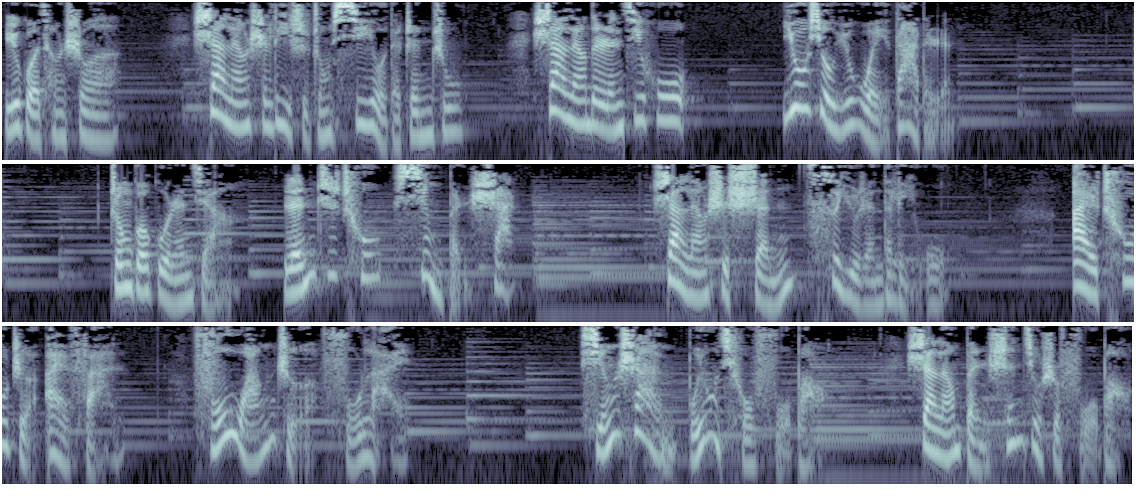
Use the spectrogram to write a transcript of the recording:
雨果曾说：“善良是历史中稀有的珍珠，善良的人几乎优秀于伟大的人。”中国古人讲：“人之初，性本善，善良是神赐予人的礼物，爱出者爱返，福往者福来。行善不用求福报。”善良本身就是福报，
